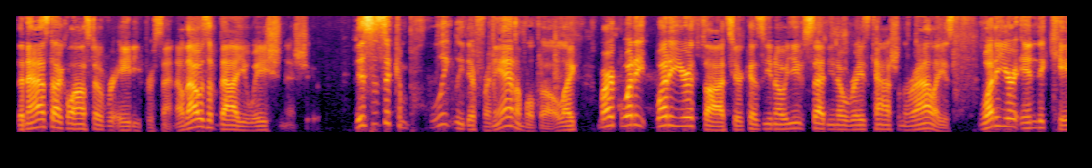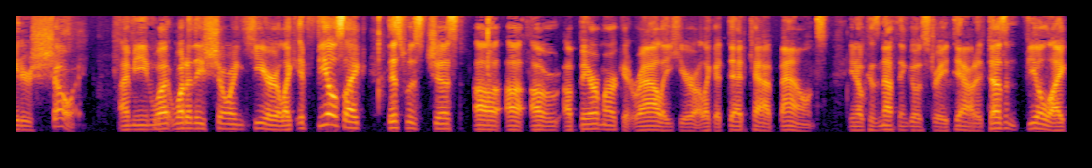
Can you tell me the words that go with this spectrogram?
the NASDAQ lost over 80%. Now, that was a valuation issue. This is a completely different animal, though. Like, Marc, what are, what are your thoughts here? Because, you know, you've said, you know, raise cash on the rallies. What are your indicators showing? I mean, what what are they showing here? Like, it feels like this was just a, a, a bear market rally here, like a dead cat bounce, you know, because nothing goes straight down. It doesn't feel like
